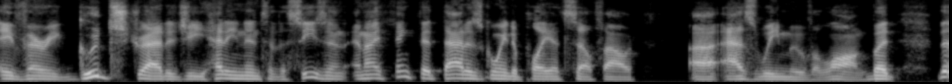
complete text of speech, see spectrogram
a very good strategy heading into the season. And I think that that is going to play itself out uh, as we move along. But the,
